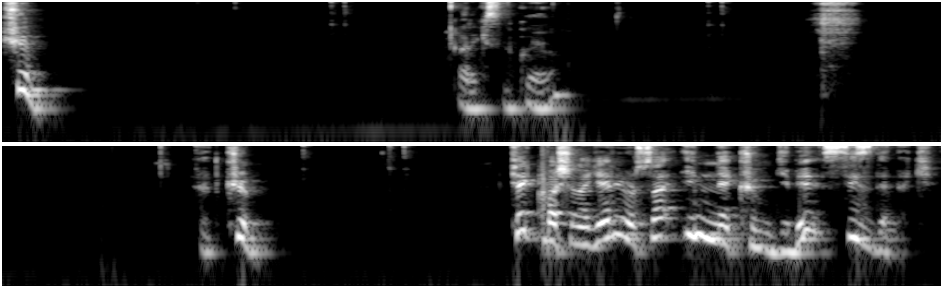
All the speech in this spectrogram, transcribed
Küm. Karekisini koyalım. Evet, küm. Tek başına geliyorsa inne küm gibi siz demek.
